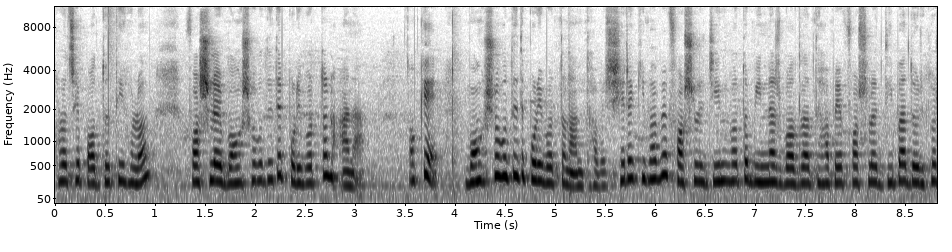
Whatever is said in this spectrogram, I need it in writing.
খরচের পদ্ধতি হলো ফসলের বংশগতিতে পরিবর্তন আনা। ওকে, বংশগতিতে পরিবর্তন আনতে হবে। সেটা কীভাবে? ফসলের জিনগত বিন্যাস বদলাতে হবে, ফসলের দিবা দৈর্ঘ্য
